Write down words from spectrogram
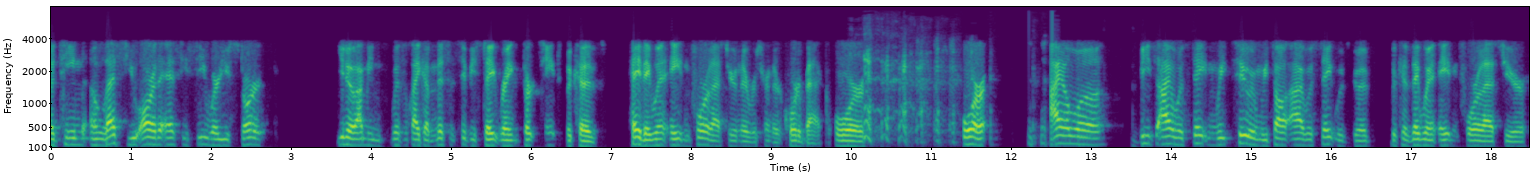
a team unless you are the SEC where you start, you know, I mean, with like a Mississippi State ranked 13th because hey, they went eight and four last year and they returned their quarterback, or or Iowa beats Iowa State in week two and we thought Iowa State was good because they went eight and four last year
